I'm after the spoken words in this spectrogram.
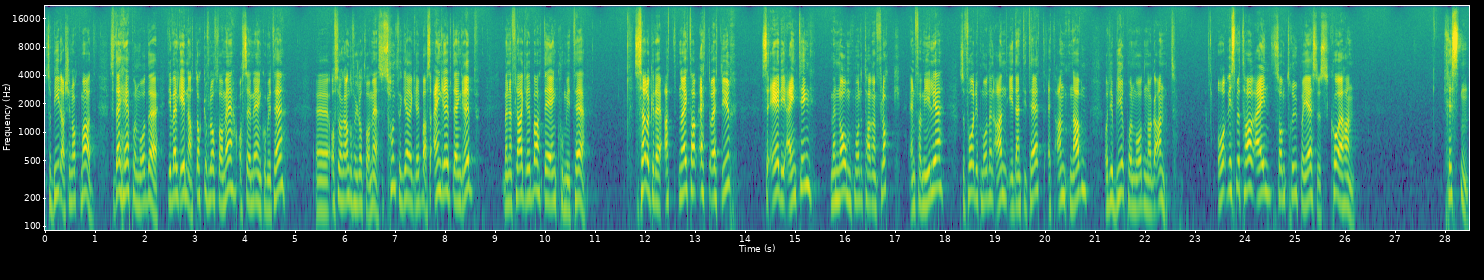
så blir det ikke nok mat. Så de har på en måte, de velger inn at dere får lov til å være med, og så er vi en komité. Eh, og så dere andre får ikke lov til å være med. Så Sånn fungerer gribba. Så én grib det er en grib, men en flergribbe det er en komité. Så ser dere det, at Når jeg tar ett og ett dyr, så er de én ting. Men når vi på en måte tar en flokk, en familie, så får de på en måte en annen identitet, et annet navn, og de blir på en måte noe annet. Og Hvis vi tar en som tror på Jesus, hva er han? Kristen.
